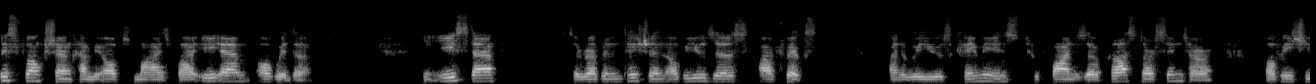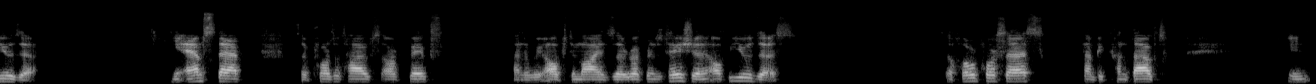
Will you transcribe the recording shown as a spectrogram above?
This function can be optimized by EM algorithm. In each step, the representation of users are fixed, and we use k-means to find the cluster center of each user. In M step, the prototypes are fixed, and we optimize the representation of users. The whole process can be conducted in,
